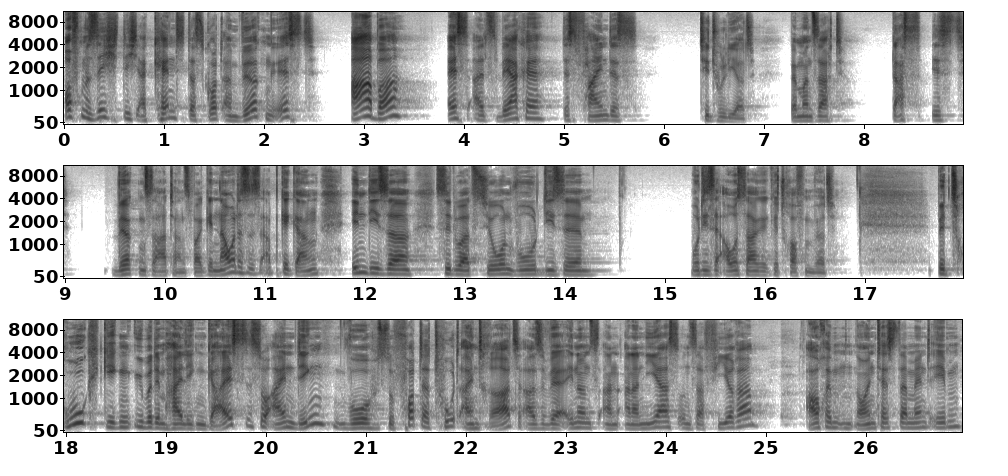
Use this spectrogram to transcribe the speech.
offensichtlich erkennt, dass Gott am Wirken ist, aber es als Werke des Feindes tituliert. Wenn man sagt, das ist Wirken Satans, weil genau das ist abgegangen in dieser Situation, wo diese, wo diese Aussage getroffen wird. Betrug gegenüber dem Heiligen Geist ist so ein Ding, wo sofort der Tod eintrat. Also wir erinnern uns an Ananias und Sapphira, auch im Neuen Testament eben.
